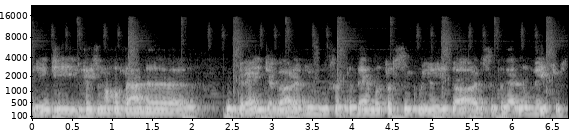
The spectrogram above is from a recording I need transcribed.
A gente fez uma rodada grande agora, o Santander botou 5 milhões de dólares, Santander Innoventures.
